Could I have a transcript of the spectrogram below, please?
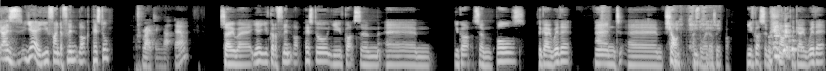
as yeah, you find a flintlock pistol. Writing that down. So uh, yeah, you've got a flintlock pistol. You've got some. Um, you've got some balls to go with it, and um, shot. That's the word I was looking for. You've got some shot to go with it,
